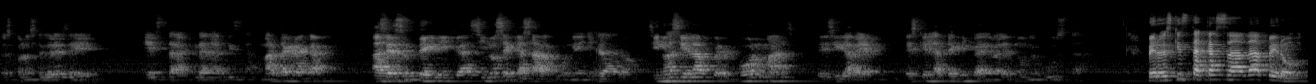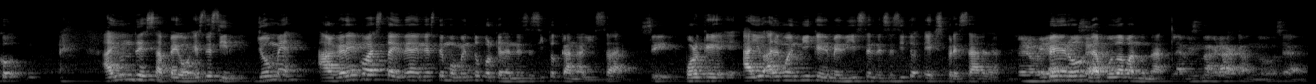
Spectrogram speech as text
los conocedores de esta gran artista, Marta Graham, hacer su técnica si no se casaba con ella? Claro. Si no hacía la performance de decir, a ver, es que la técnica de ballet no me gusta. Pero es que está casada, pero hay un desapego. Es decir, yo me agrego a esta idea en este momento porque la necesito canalizar. Sí, Porque hay algo en mí que me dice necesito expresarla. pero mira, Pero o sea, la puedo abandonar. la misma Graham, ¿no? O sea,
